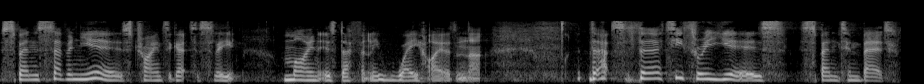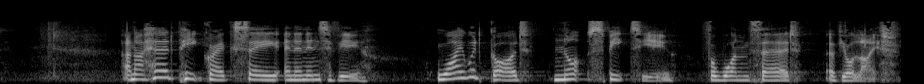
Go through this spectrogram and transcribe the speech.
spend seven years trying to get to sleep. Mine is definitely way higher than that. That's 33 years spent in bed. And I heard Pete Greig say in an interview, why would God not speak to you for one third of your life?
